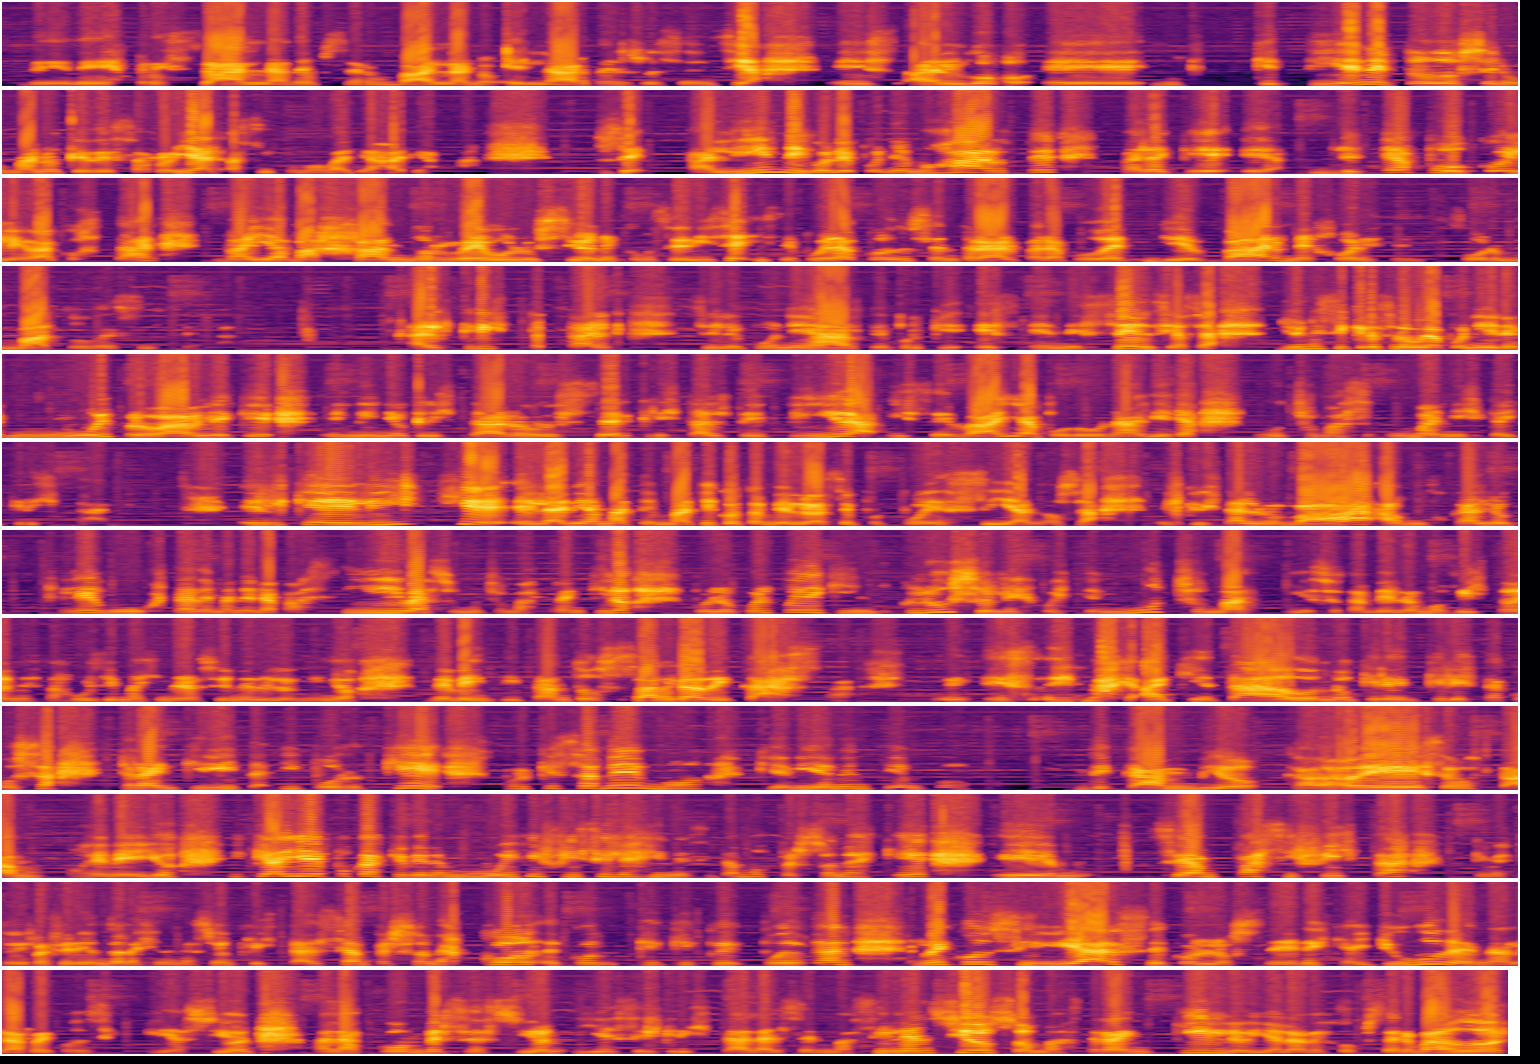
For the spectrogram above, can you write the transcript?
de, expresarla, de observarla, ¿no? El arte en su esencia es algo eh, que tiene todo ser humano que desarrollar, así como varias áreas más. Entonces, al índigo le ponemos arte para que eh, de a poco, y le va a costar, vaya bajando revoluciones, como se dice, y se pueda concentrar para poder llevar mejor este formato de sistema al cristal se le pone arte porque es en esencia, o sea, yo ni siquiera se lo voy a poner, es muy probable que el niño cristal o el ser cristal te pida y se vaya por un área mucho más humanista y cristal. El que elige el área matemático también lo hace por poesía, ¿no? O sea, el cristal va a buscar lo que le gusta de manera pasiva, son mucho más tranquilos, por lo cual puede que incluso les cueste mucho más, y eso también lo hemos visto en estas últimas generaciones de los niños de veintitantos, salga de casa. Es, es, más aquietado, no quiere, quiere esta cosa tranquilita. ¿Y por qué? Porque sabemos que vienen tiempos de cambio cada vez estamos en ellos y que hay épocas que vienen muy difíciles y necesitamos personas que eh, sean pacifistas, que me estoy refiriendo a la generación cristal, sean personas que, puedan reconciliarse con los seres, que ayuden a la reconciliación, a la conversación, y es el cristal al ser más silencioso, más tranquilo y a la vez observador,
